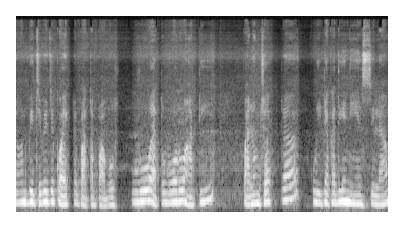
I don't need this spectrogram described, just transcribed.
এখন বেছে বেছে কয়েকটা পাতা পাবো। পুরো এত বড় আঁটি পালং শাকটা কুড়ি টাকা দিয়ে নিয়ে এসেছিলাম।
